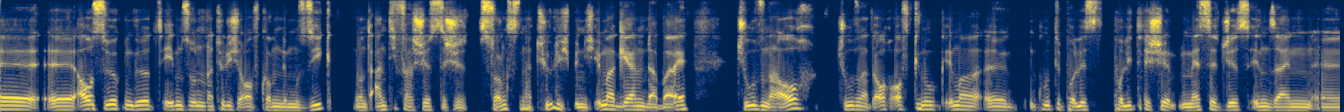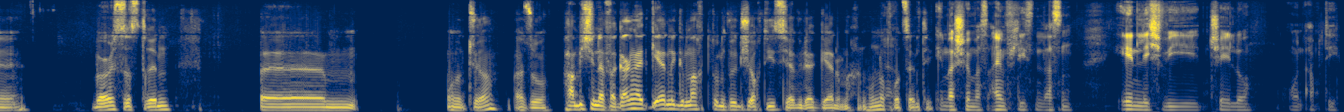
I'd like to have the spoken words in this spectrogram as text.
äh, äh, auswirken wird. Ebenso natürlich auch auf kommende Musik und antifaschistische Songs. Natürlich bin ich immer gerne dabei. Chusen auch. Chusen hat auch oft genug immer äh, gute politische Messages in seinen äh, Verses drin. Ähm, und ja, also habe ich in der Vergangenheit gerne gemacht und würde ich auch dieses Jahr wieder gerne machen, hundertprozentig. Ja, immer schön was einfließen lassen. Ähnlich wie Celo und Abdi.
